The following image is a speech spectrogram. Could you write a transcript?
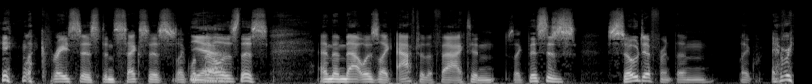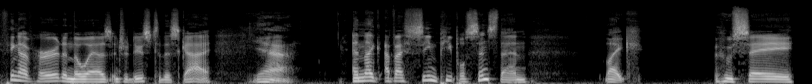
being like racist and sexist. Like what Yeah. the hell is this? And then that was like after the fact and it's like this is so different than like everything I've heard and the way I was introduced to this guy. yeah And like I've I've seen people since then, like who say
